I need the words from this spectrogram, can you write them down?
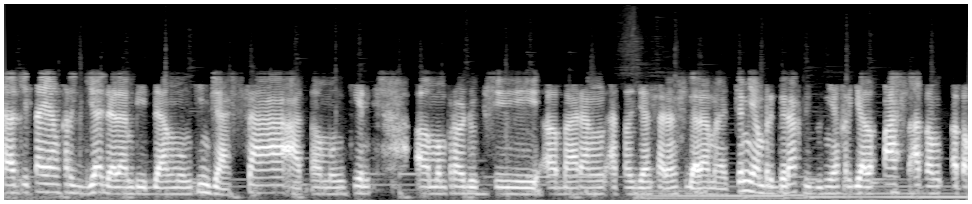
eh, kita yang kerja dalam bidang mungkin jasa atau mungkin eh, memproduksi eh, barang atau jasa dan segala macam yang bergerak di dunia kerja lepas atau atau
